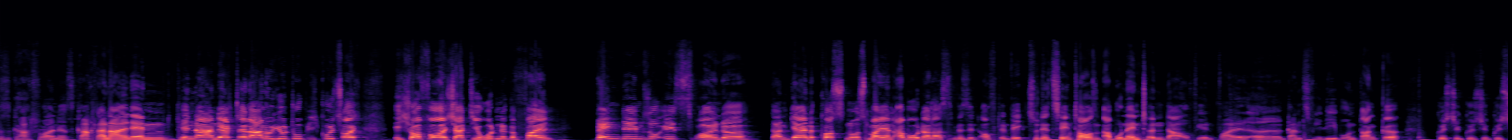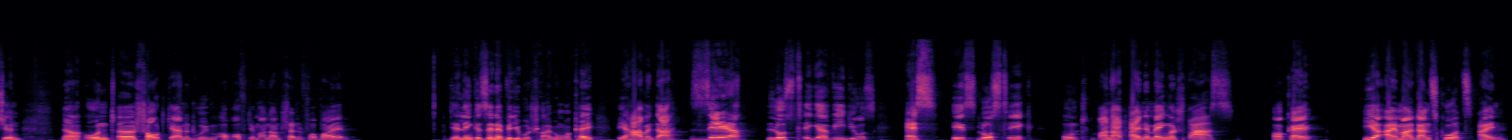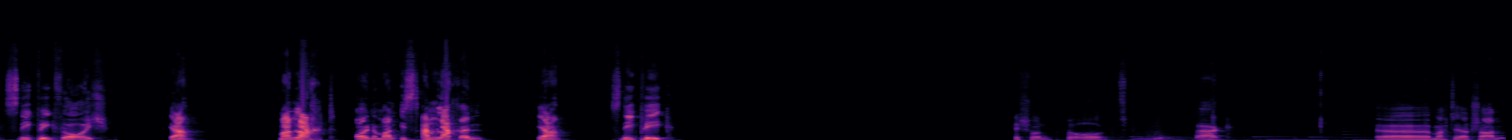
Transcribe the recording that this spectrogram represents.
es kracht, Freunde, es kracht an allen Enden. Kinder an der Stelle, hallo YouTube, ich grüße euch. Ich hoffe, euch hat die Runde gefallen. Wenn dem so ist, Freunde, dann gerne kostenlos mal ein Abo da lassen. Wir sind auf dem Weg zu den 10.000 Abonnenten. Da auf jeden Fall äh, ganz viel Liebe und Danke. Küsschen, Küsschen, Küsschen. Ja, und äh, schaut gerne drüben auch auf dem anderen Channel vorbei. Der Link ist in der Videobeschreibung, okay? Wir haben da sehr lustige Videos. Es ist lustig und man hat eine Menge Spaß. Okay? Hier einmal ganz kurz ein Sneak Peek für euch. Ja? Man lacht, Freunde, man ist am Lachen. Ja? Sneak Peek. schon tot. Tag. Äh, macht der das Schaden?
